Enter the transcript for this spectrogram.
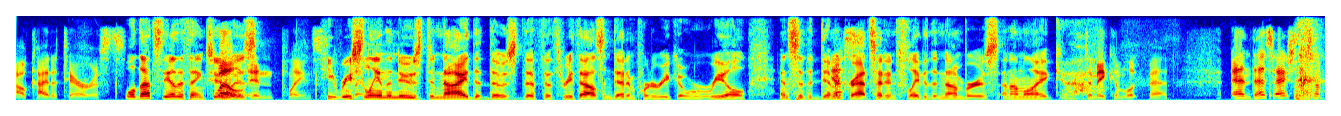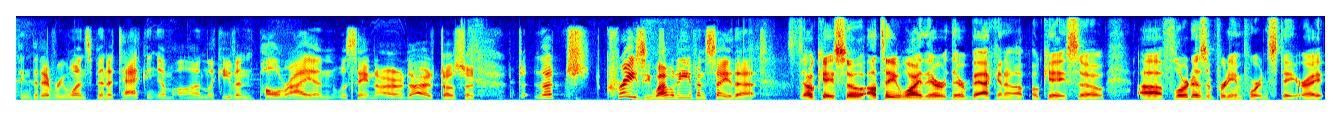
Al Qaeda terrorists. Well, that's the other thing too. well, is in planes. he recently in the news denied that those that the 3,000 dead in Puerto Rico were real, and said the Democrats had inflated the numbers. And I'm like, to make him look bad. And that's actually something that everyone's been attacking him on. Like even Paul Ryan was saying, "Oh, that doesn't. That's crazy. Why would he even say that?" okay, so I'll tell you why they're they're backing up. Okay, so uh, Florida is a pretty important state, right?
